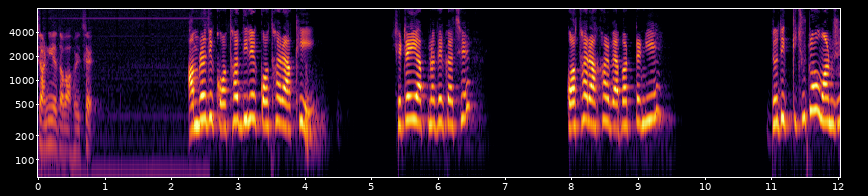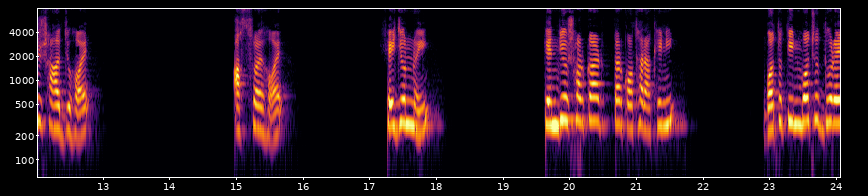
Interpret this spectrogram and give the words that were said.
জানিয়ে দেওয়া হয়েছে। আমরা যে কথা দিলে কথা রাখি, সেটাই আপনাদের কাছে? কথা রাখার ব্যাপারটা নিয়ে যদি কিছুটাও মানুষের সাহায্য হয়, আশ্রয় হয় সেই জন্যই কেন্দ্রীয় সরকার তার কথা রাখেনি। গত তিন বছর ধরে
